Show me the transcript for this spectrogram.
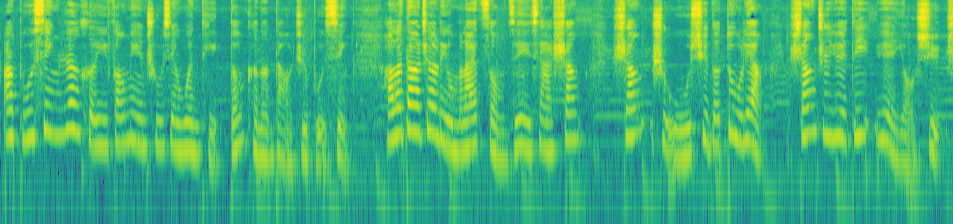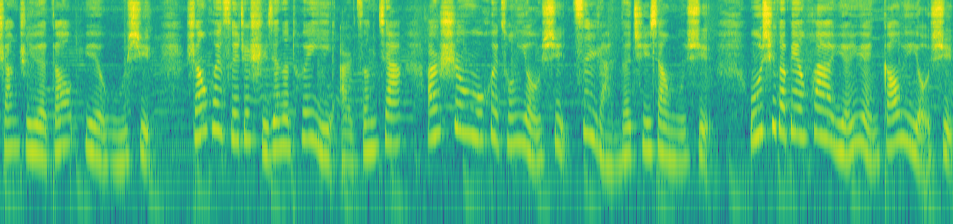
而不幸任何一方面出现问题都可能导致不幸。好了，到这里我们来总结一下：熵，熵是无序的度量，熵值越低越有序，熵值越高越无序。熵会随着时间的推移而增加，而事物会从有序自然的趋向无序。无序的变化远远高于有序。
